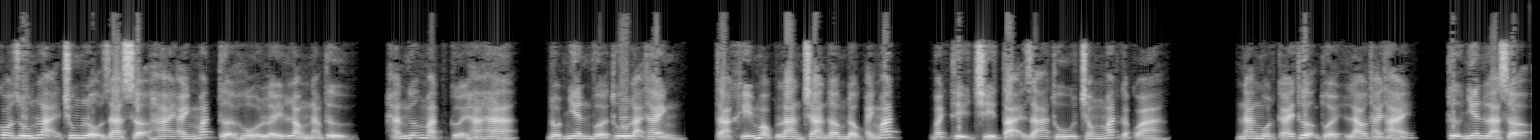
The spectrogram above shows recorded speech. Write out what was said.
Co rúm lại trung lộ ra sợ hai ánh mắt tựa hồ lấy lòng nam tử, hắn ngưỡng mặt cười ha ha, đột nhiên vừa thu lại thanh, tà khí mọc lan tràn âm độc ánh mắt, bạch thị chỉ tại dã thú trong mắt gặp qua. Nàng một cái thượng tuổi lao thái thái, tự nhiên là sợ,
